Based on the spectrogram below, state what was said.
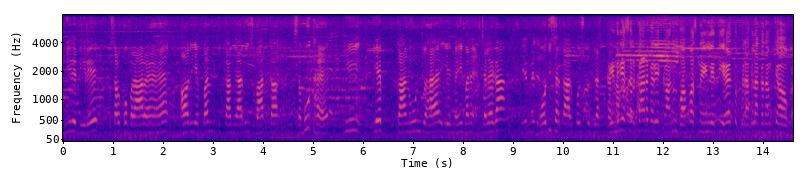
धीरे धीरे सड़कों पर आ रहे हैं और ये बंद की कामयाबी इस बात का सबूत है कि ये कानून जो है ये नहीं बने चलेगा। मोदी सरकार को इसको केंद्रीय सरकार अगर ये कानून वापस नहीं लेती है तो फिर अगला कदम क्या होगा?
